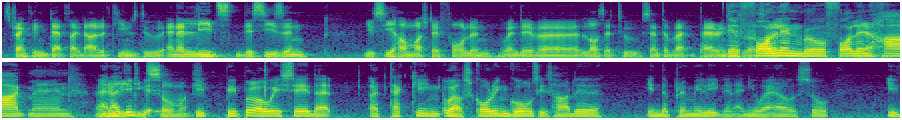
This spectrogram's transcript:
strength in depth like the other teams do. And at Leeds this season, you see how much they've fallen when they've uh, lost their two centre back pairings. They've as well. So I- fallen, bro. Fallen Yeah. hard, man. and, And I think leaking so much. Pe- people always say that attacking, well, scoring goals is harder in the Premier League than anywhere else. So if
